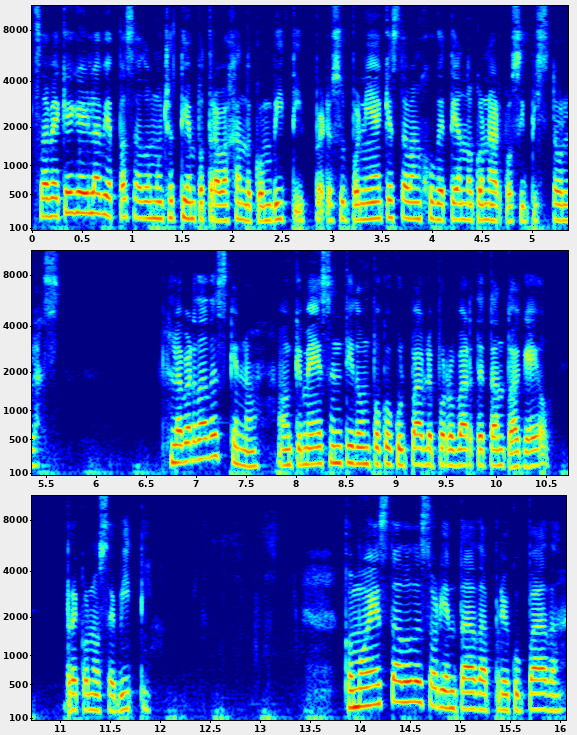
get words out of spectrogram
Sabía que Gale había pasado mucho tiempo trabajando con Viti, pero suponía que estaban jugueteando con arcos y pistolas. La verdad es que no, aunque me he sentido un poco culpable por robarte tanto a Gale, reconoce Viti. Como he estado desorientada, preocupada,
